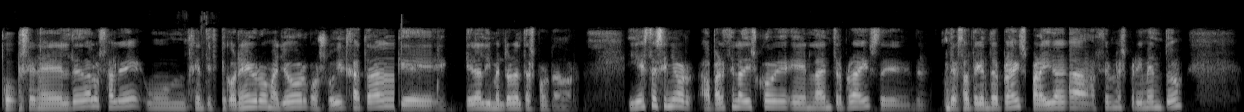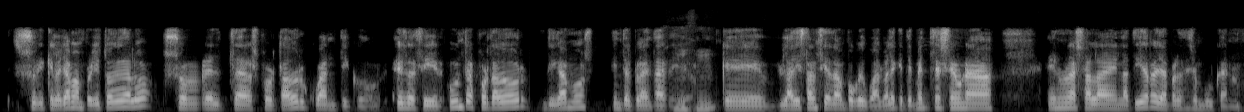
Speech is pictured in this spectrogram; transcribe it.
Pues en el Dédalo sale un científico negro mayor con su hija tal, que, era el inventor del transportador. Y este señor aparece en la, en la Enterprise, de, de Star Trek Enterprise, para ir a hacer un experimento que lo llaman proyecto de Dédalo, sobre el transportador cuántico. Es decir, un transportador, digamos, interplanetario, que la distancia da un poco igual, ¿vale? Que te metes en una, en una sala en la Tierra y apareces en Vulcano.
